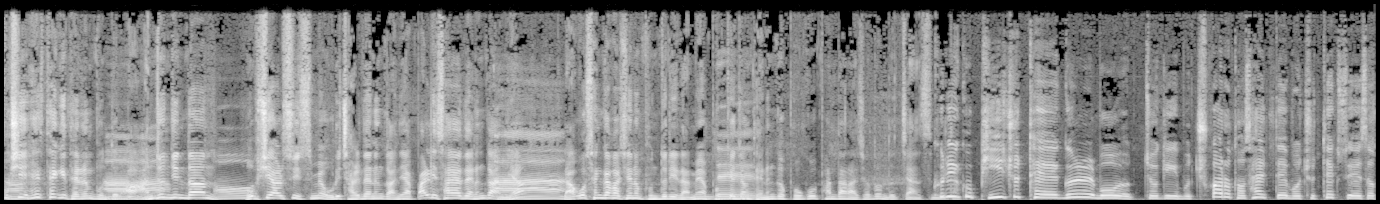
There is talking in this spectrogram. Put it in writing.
혹시 아. 혜택이 되는 분들 아, 아, 아. 안전진단 어. 없이 할 수 있으면 우리 잘 되는 거 아니야 빨리 사야 되는 거 아니야 아. 라고 생각하시는 분들이라면 법 네. 개정 되는 거 보고 판단하셔도 늦지 않습니다. 그리고 비주택을 뭐 저기 뭐 추가로 더 살 때 뭐 주택수에서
